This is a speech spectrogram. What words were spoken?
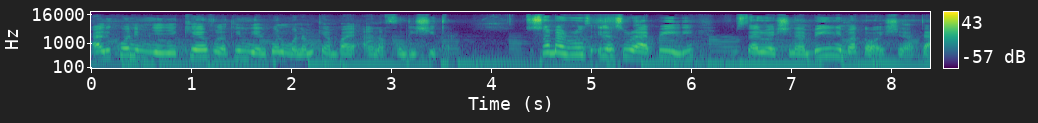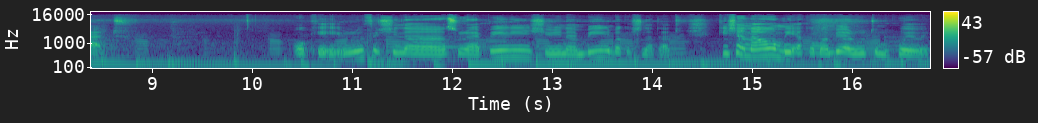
Alikuwa ni mnyenyekevu, lakini alikuwa ni mwanamke ambaye anafundishika. Tusome Ruth ile sura ya pili mstari wa 22 mpaka wa 23. Okay, Ruth ishina sura ya pili 22 mpaka 23. Kisha Naomi akamwambia rutu mkwewe,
